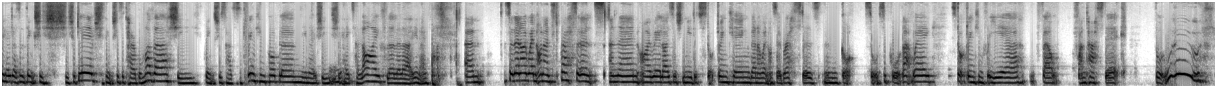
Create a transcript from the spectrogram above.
you know doesn't think she she should live she thinks she's a terrible mother she thinks she has a drinking problem you know she she hates her life la la la you know um, so then I went on antidepressants and then I realized that she needed to stop drinking. Then I went on Soberistas and got sort of support that way. Stopped drinking for a year, felt fantastic. Thought, woohoo!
